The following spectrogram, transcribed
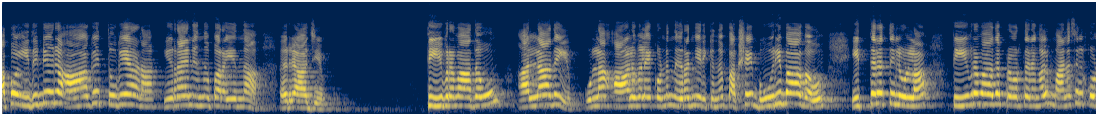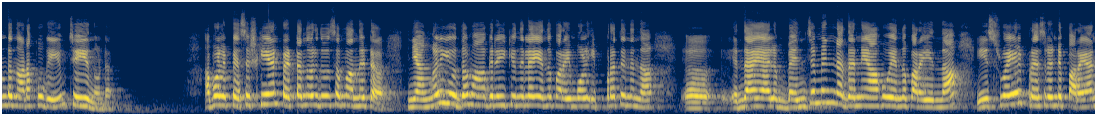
അപ്പോൾ ഇതിന്റെ ഒരു ആകെ തുകയാണ് ഇറാൻ എന്ന് പറയുന്ന രാജ്യം. തീവ്രവാദവും അല്ലാതെയും ഉള്ള ആളുകളെ കൊണ്ട് നിറഞ്ഞിരിക്കുന്നു. പക്ഷേ ഭൂരിഭാഗവും ഇത്തരത്തിലുള്ള തീവ്രവാദ പ്രവർത്തനങ്ങൾ മനസ്സിൽ കൊണ്ട് നടക്കുകയും ചെയ്യുന്നുണ്ട്. അപ്പോൾ പെസഷ്കിയാൻ പെട്ടെന്ന് ഒരു ദിവസം വന്നിട്ട് ഞങ്ങൾ യുദ്ധം ആഗ്രഹിക്കുന്നില്ല എന്ന് പറയുമ്പോൾ ഇപ്പുറത്ത് നിന്ന് എന്തായാലും ബെഞ്ചമിൻ നദന്യാഹു എന്ന് പറയുന്ന ഇസ്രയേൽ പ്രസിഡന്റ് പറയാൻ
